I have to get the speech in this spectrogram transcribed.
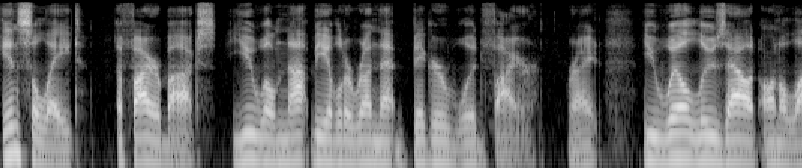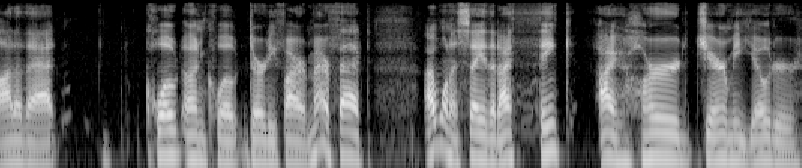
insulate a firebox, you will not be able to run that bigger wood fire, right? You will lose out on a lot of that quote unquote dirty fire. Matter of fact, I want to say that I think I heard Jeremy Yoder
